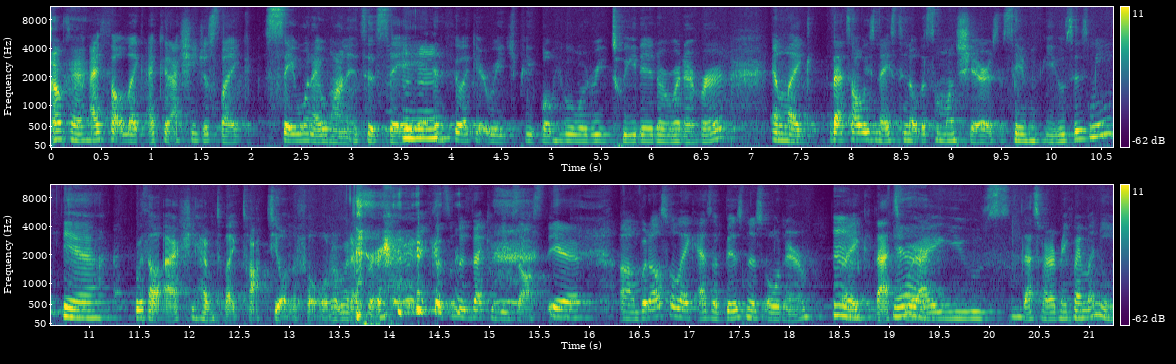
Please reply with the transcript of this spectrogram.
Okay. I felt like I could actually just like say what I wanted to say Mm-hmm. and feel like it reached people. People would retweet it or whatever, and like that's always nice to know that someone shares the same views as me Yeah. without actually having to like talk to you on the phone or whatever because sometimes that can be exhausting Yeah. um, but also like as a business owner like that's where i use that's where i make my money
